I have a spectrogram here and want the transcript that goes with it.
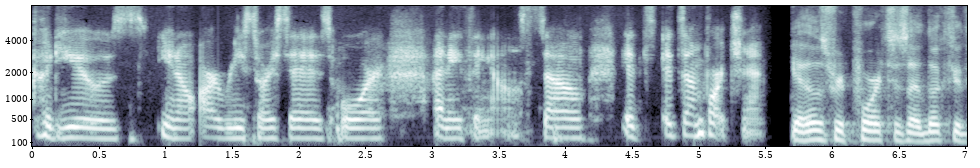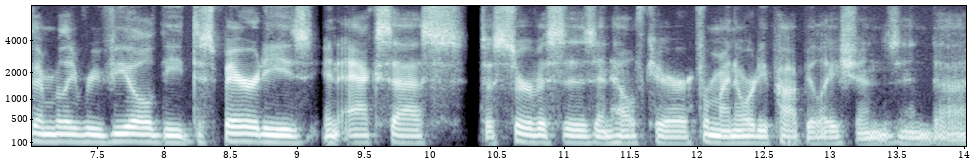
could use, you know, our resources or anything else. So, it's it's unfortunate. Yeah, those reports, as I looked through them, really revealed the disparities in access to services and healthcare for minority populations. And uh,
